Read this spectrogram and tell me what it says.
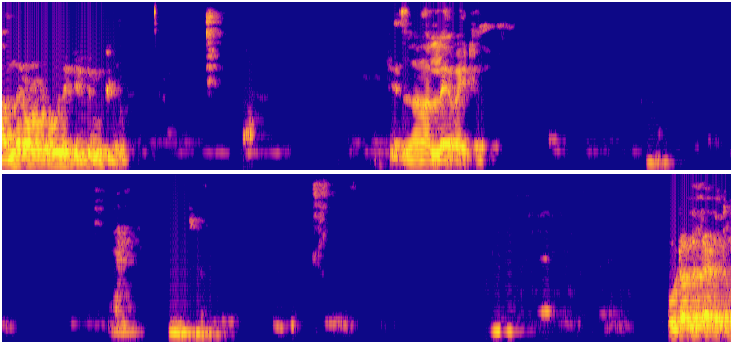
അന്നേരമോട് ഉള്ളിൽ ചെല്ലും കിട്ടുന്നു എല്ലാം നല്ല വയറ്റിന് കൂട്ടുകളെല്ലാം എടുത്തു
